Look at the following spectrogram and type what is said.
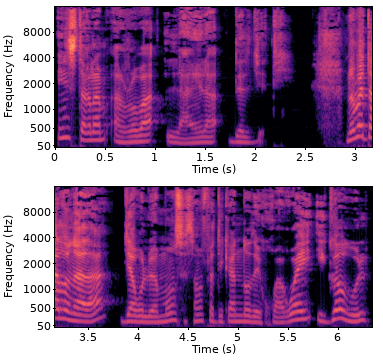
Instagram, arroba del Yeti. No me tardo nada, ya volvemos, estamos platicando de Huawei y Google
